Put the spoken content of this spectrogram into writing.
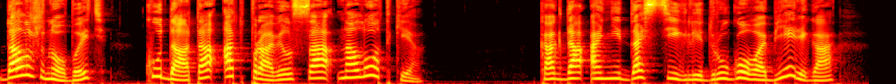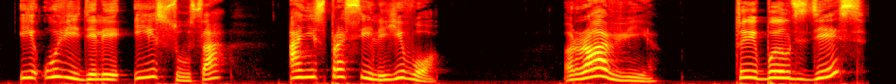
должно быть, куда-то отправился на лодке. Когда они достигли другого берега, и увидели Иисуса, они спросили его, «Равви, ты был здесь?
